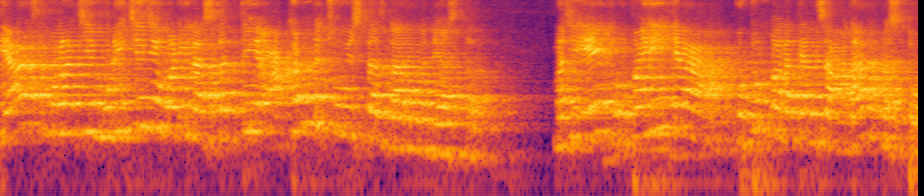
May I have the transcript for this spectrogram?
त्याच मुलाची मुलीचे जे वडील असतात ते अखंड चोवीस तास दारामध्ये असतात. म्हणजे एक रुपयाही त्या कुटुंबाला त्यांचा आधार नसतो.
